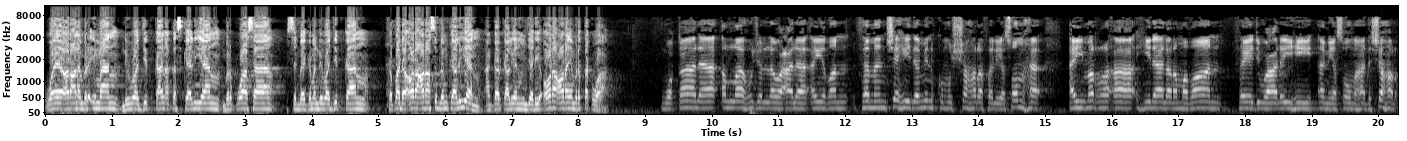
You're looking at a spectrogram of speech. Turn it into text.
Wahai orang yang beriman diwajibkan atas kalian berpuasa sebagaimana diwajibkan kepada orang-orang sebelum kalian agar kalian menjadi orang-orang yang bertakwa. وقال الله جل وعلا أيضا فمن شهد منكم الشهر فليصمها أي من رأى هلال رمضان فيجب عليه أن يصوم هذا الشهر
